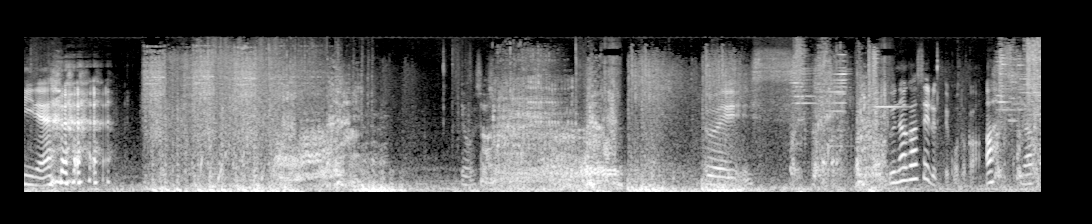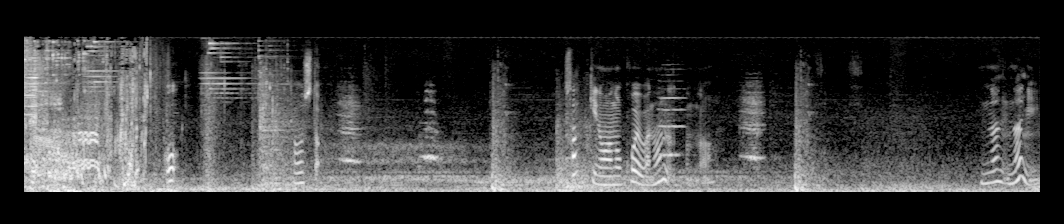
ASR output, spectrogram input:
いいね。よしよしういっす。促せるってことか。あやってお。倒した。さっきのあの声は何だったんだ？な、何？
